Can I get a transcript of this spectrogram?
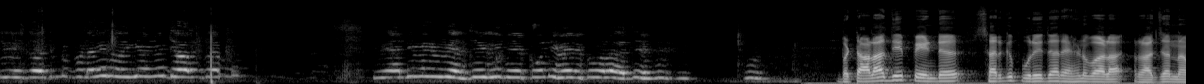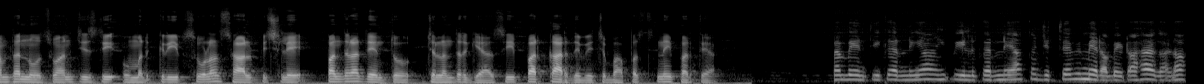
ਇਹ ਗੱਲ ਮੈਂ ਬੜਾ ਹੀ ਰੋਈ ਆ ਮੈਂ ਜਾਲ ਕਰ ਮੈਂ ਨਹੀਂ ਮੈਨੂੰ ਮਿਲ ਜੇਗੀ ਦੇਖੋ ਨਹੀਂ ਮੇਰੇ ਕੋਲ ਆ ਜੇ। ਬਟਾਲਾ ਦੇ ਪਿੰਡ ਸਰਗਪੁਰੇ ਦਾ ਰਹਿਣ ਵਾਲਾ ਰਾਜਾ ਨਾਮ ਦਾ ਨੌਜਵਾਨ ਜਿਸ ਦੀ ਉਮਰ ਕਰੀਬ 16 ਸਾਲ ਪਿਛਲੇ 15 ਦਿਨ ਤੋਂ ਜਲੰਧਰ ਗਿਆ ਸੀ ਪਰ ਘਰ ਦੇ ਵਿੱਚ ਵਾਪਸ ਨਹੀਂ ਪਰਤਿਆ। ਮੈਂ ਬੇਨਤੀ ਕਰਨੀ ਆ ਅਪੀਲ ਕਰਨੇ ਆ ਕਿ ਜਿੱਥੇ ਵੀ ਮੇਰਾ ਬੇਟਾ ਹੈਗਾ ਨਾ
